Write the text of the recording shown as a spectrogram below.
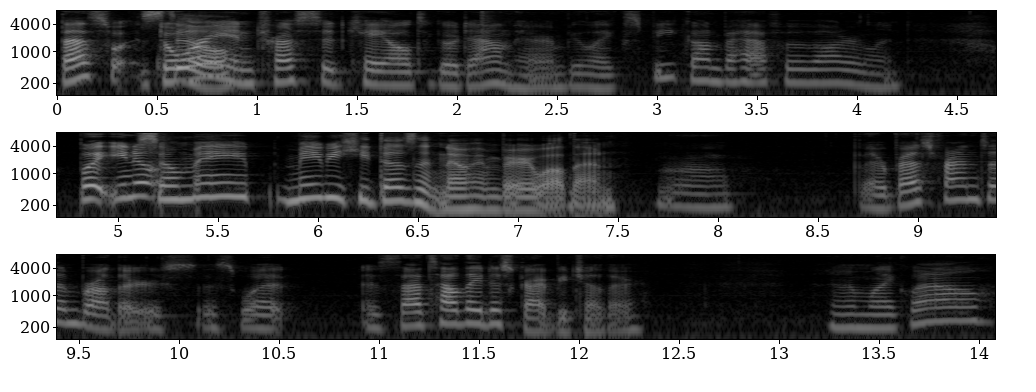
That's what Still. Dorian trusted Chaol to go down there and be like, speak on behalf of Adarlan. But you know, so may- maybe he doesn't know him very well then. Mm. they're best friends and brothers is what is that's how they describe each other and i'm like well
